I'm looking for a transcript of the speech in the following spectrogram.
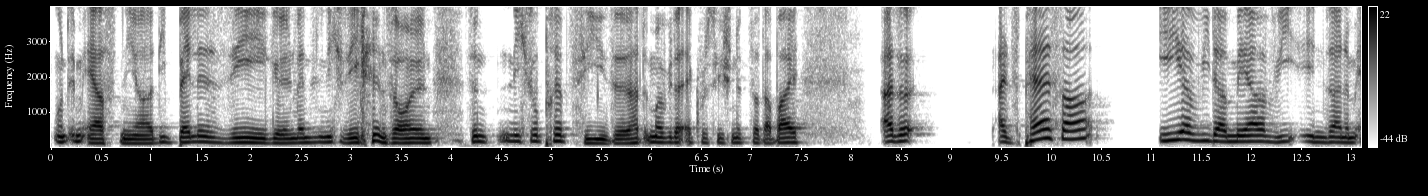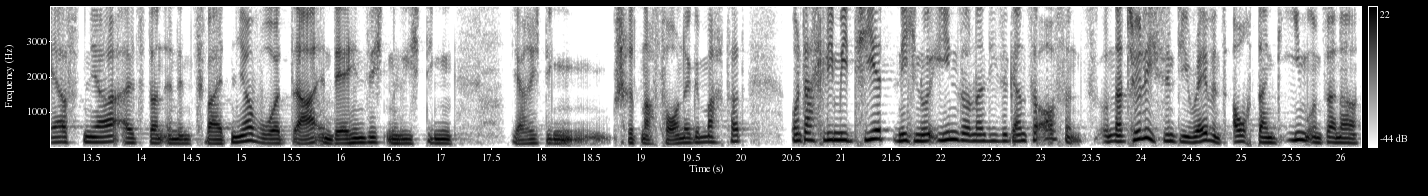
und im ersten Jahr. Die Bälle segeln, wenn sie nicht segeln sollen, sind nicht so präzise, hat immer wieder Accuracy-Schnitzer dabei. Also als Passer eher wieder mehr wie in seinem ersten Jahr als dann in dem zweiten Jahr, wo er da in der Hinsicht einen richtigen, ja, richtigen Schritt nach vorne gemacht hat. Und das limitiert nicht nur ihn, sondern diese ganze Offense. Und natürlich sind die Ravens auch dank ihm und seiner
